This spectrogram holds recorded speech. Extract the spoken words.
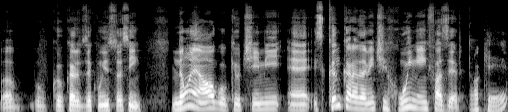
Ah, O que eu quero dizer com isso é assim, não é algo que o time é escancaradamente ruim em fazer. Ok.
